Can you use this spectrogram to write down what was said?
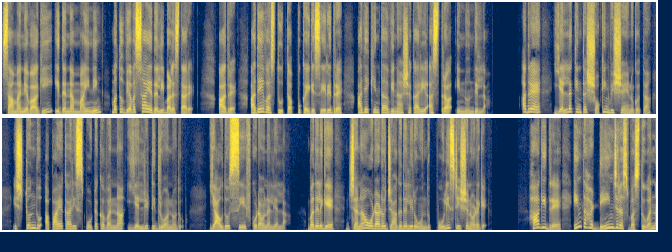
ಸಾಮಾನ್ಯವಾಗಿ ಇದನ್ನ ಮೈನಿಂಗ್ ಮತ್ತು ವ್ಯವಸಾಯದಲ್ಲಿ ಬಳಸ್ತಾರೆ. ಆದ್ರೆ, ಅದೇ ವಸ್ತು ತಪ್ಪು ಕೈಗೆ ಸೇರಿದ್ರೆ ಅದಕ್ಕಿಂತ ವಿನಾಶಕಾರಿ ಅಸ್ತ್ರ ಇನ್ನೊಂದಿಲ್ಲ. ಆದ್ರೆ, ಎಲ್ಲಕ್ಕಿಂತ ಶಾಕಿಂಗ್ ವಿಷಯ ಏನು ಗೊತ್ತಾ? ಇಷ್ಟೊಂದು ಅಪಾಯಕಾರಿ ಸ್ಫೋಟಕವನ್ನ ಎಲ್ಲಿಟ್ಟಿದ್ರು ಅನ್ನೋದು. ಯಾವುದೋ ಸೇಫ್ ಕೊಡವನಲ್ಲಿ ಅಲ್ಲ ಬದಲಿಗೆ ಜನ ಓಡಾಡೋ ಜಾಗದಲ್ಲಿರೋ ಒಂದು ಪೊಲೀಸ್ ಸ್ಟೇಷನ್ ಒಳಗೆ. ಹಾಗಿದ್ರೆ ಇಂತಹ ಡೇಂಜರಸ್ ವಸ್ತುವನ್ನ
